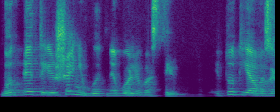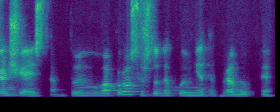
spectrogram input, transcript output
вот это решение будет наиболее востребовано. И тут я возвращаюсь там, к твоему вопросу, что такое метапродукты.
